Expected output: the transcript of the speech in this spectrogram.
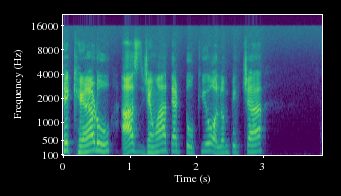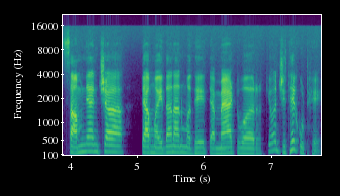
हे खेळाडू आज जेव्हा त्या टोकियो ऑलिम्पिकच्या सामन्यांच्या त्या मैदानांमध्ये त्या मॅटवर किंवा जिथे कुठे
